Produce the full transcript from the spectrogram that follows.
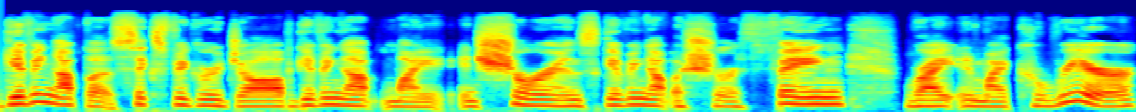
giving up a six figure job, giving up my insurance, giving up a sure thing, right, in my career.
